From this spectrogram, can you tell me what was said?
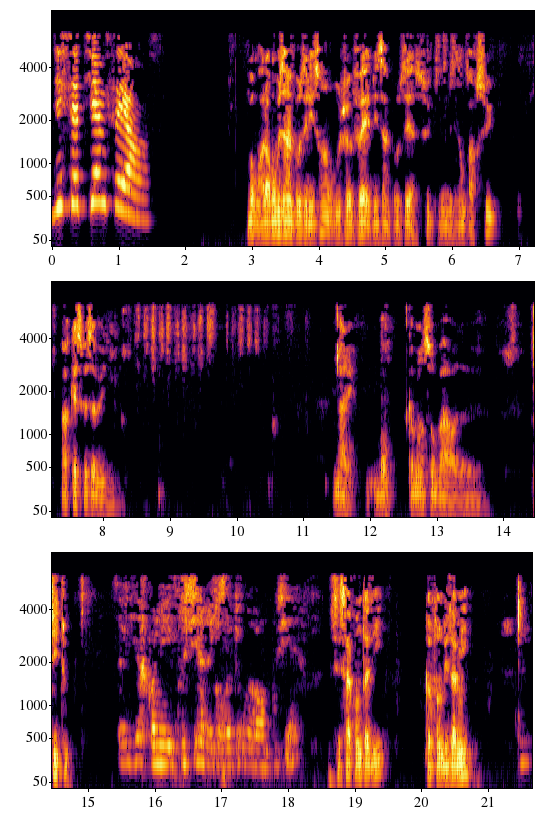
Dix-septième séance. Bon, alors on vous a imposé les cendres, ou je vais les imposer à ceux qui ne les ont pas reçus. Alors qu'est-ce que ça veut dire? Allez, bon, commençons par euh, Titou. Ça veut dire qu'on est poussière et qu'on retournera en poussière? C'est ça qu'on t'a dit? Quand on les a mis? Oui.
